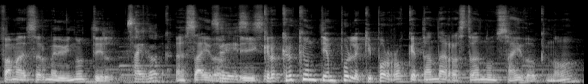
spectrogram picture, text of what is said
fama de ser medio inútil. ¿Psyduck? A Psyduck. Sí, sí, y sí. Creo, creo que un tiempo el equipo Rocket anda arrastrando un Psyduck, ¿no?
